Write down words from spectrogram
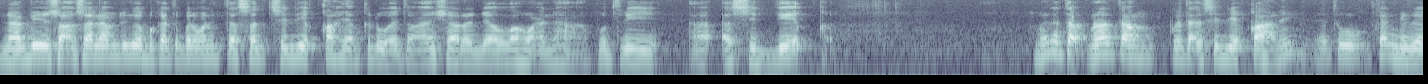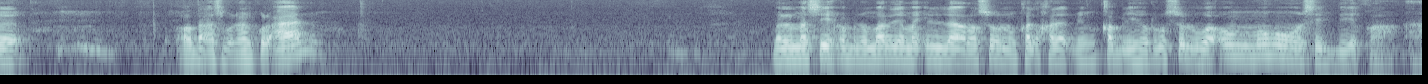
Nabi SAW juga berkata kepada wanita siddiqah yang kedua Iaitu Aisyah radhiyallahu anha Putri uh, As-Siddiq. Mana tak pernah datang perkataan siddiqah ni Iaitu kan bila Allah Ta'ala sebut dalam Quran Bal Masih ibn Maryam illa rasul qad khalat min qablihi rusul wa ummuhu siddiqah. Ha.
